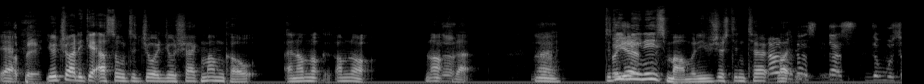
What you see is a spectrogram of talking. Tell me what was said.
yeah. You're trying to get us all to join your shag mum cult, and I'm not. I'm not. I'm not No. for that. No. Did But he yeah- mean his mum, and he was just inter? No, like, no, that's that's that was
